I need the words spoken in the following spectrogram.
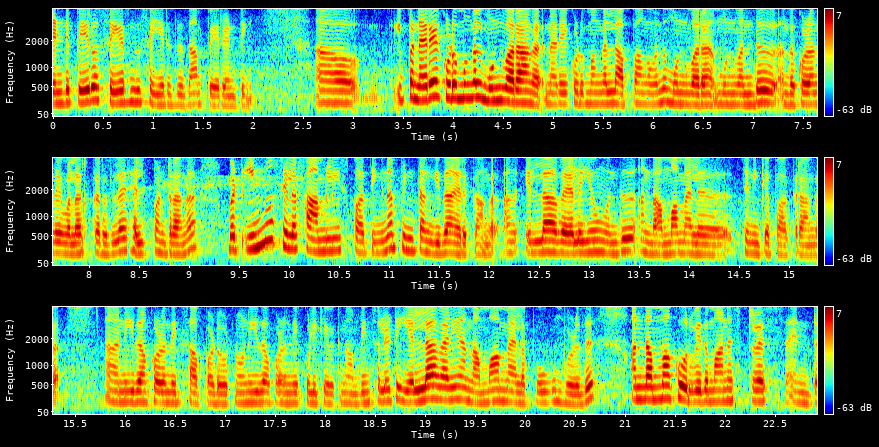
ரெண்டு பேரும் சேர்ந்து செய்கிறது தான் பேரண்டிங் இப்போ நிறைய குடும்பங்கள் முன் வராங்க. நிறைய குடும்பங்களில் அப்பாங்க வந்து முன் வர முன் வந்து அந்த குழந்தை வளர்க்குறதுல ஹெல்ப் பண்ணுறாங்க பட் இன்னும் சில ஃபேமிலிஸ் பார்த்தீங்கன்னா பின்தங்கி தான் இருக்காங்க. எல்லா வேலையும் வந்து அந்த அம்மா மேலே திணிக்க பார்க்குறாங்க நீ தான் குழந்தைக்கு சாப்பாடு ஓட்டணும் நீ தான் குழந்தைய குளிக்க வைக்கணும் அப்படின்னு சொல்லிட்டு எல்லா வேலையும் அந்த அம்மா மேலே போகும் பொழுது அந்த அம்மாவுக்கு ஒரு விதமான ஸ்ட்ரெஸ் அண்ட்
